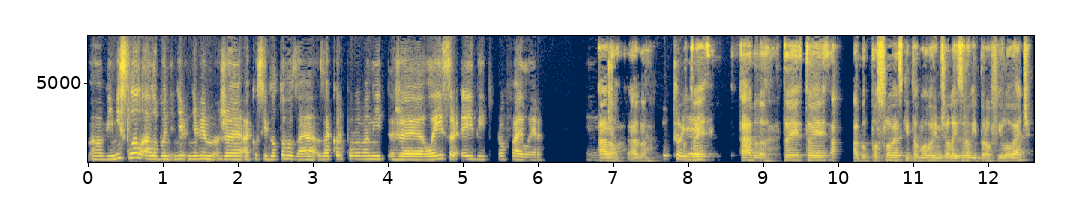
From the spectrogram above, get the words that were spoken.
vymyslel, alebo ne, neviem, že ako si do toho za, zakorporovaný, že Laser Aided Profiler. Áno, áno. To, je. to je. Áno, to je, to je, alebo po slovensky tomu hovorím, že laserový profilovač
